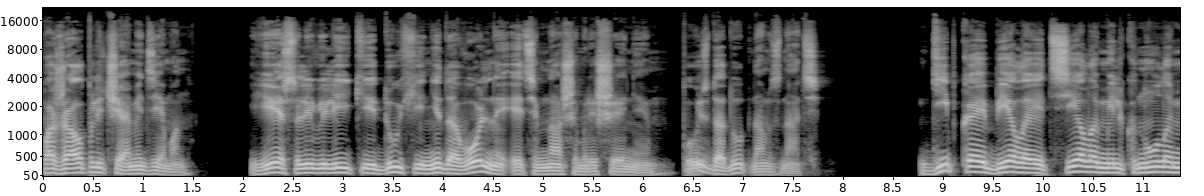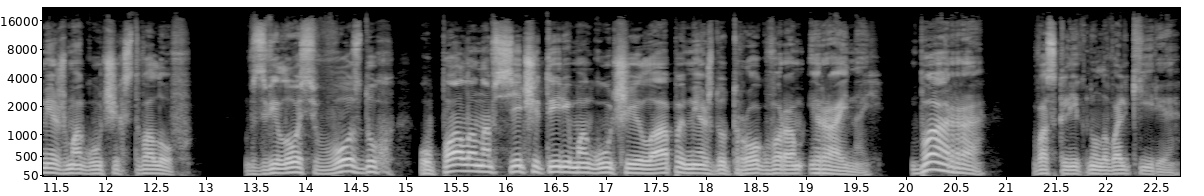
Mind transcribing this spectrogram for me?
Пожал плечами демон. Если великие духи недовольны этим нашим решением, пусть дадут нам знать. Гибкое белое тело мелькнуло меж могучих стволов. Взвелось в воздух, упало на все четыре могучие лапы между Трогваром и Райной. «Барра!» — воскликнула Валькирия.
